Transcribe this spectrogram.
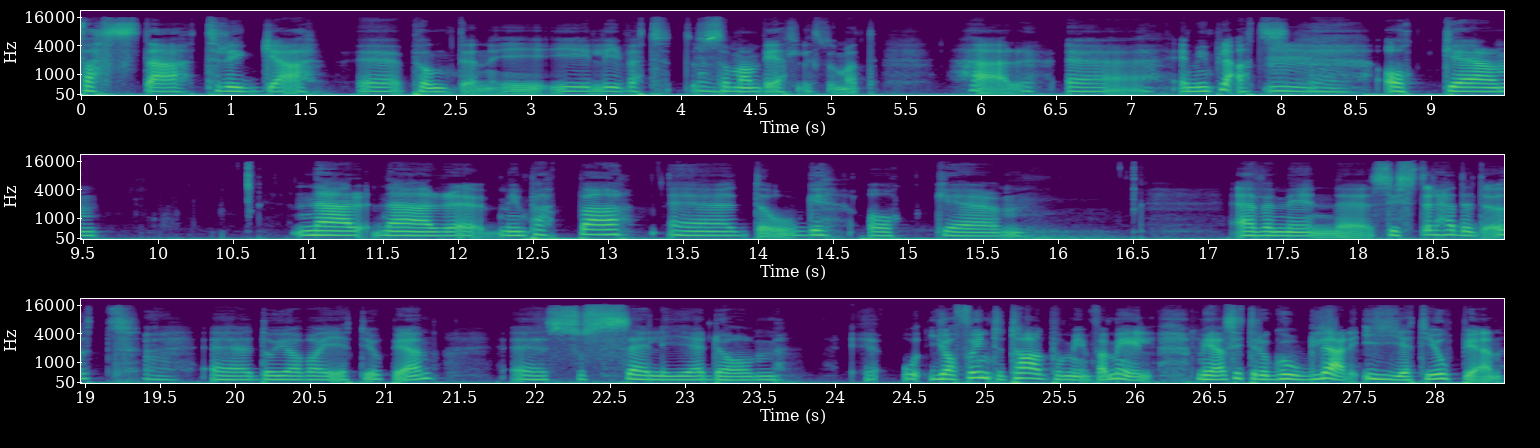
fasta, trygga eh, punkten i, i livet. Mm. Så man vet liksom att här eh, är min plats. Mm. Och ehm, när, när min pappa eh, dog och ehm, även min eh, syster hade dött Mm. eh, då jag var i Etiopien eh, så säljer de eh, och jag får inte tag på min familj men jag sitter och googlar i Etiopien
